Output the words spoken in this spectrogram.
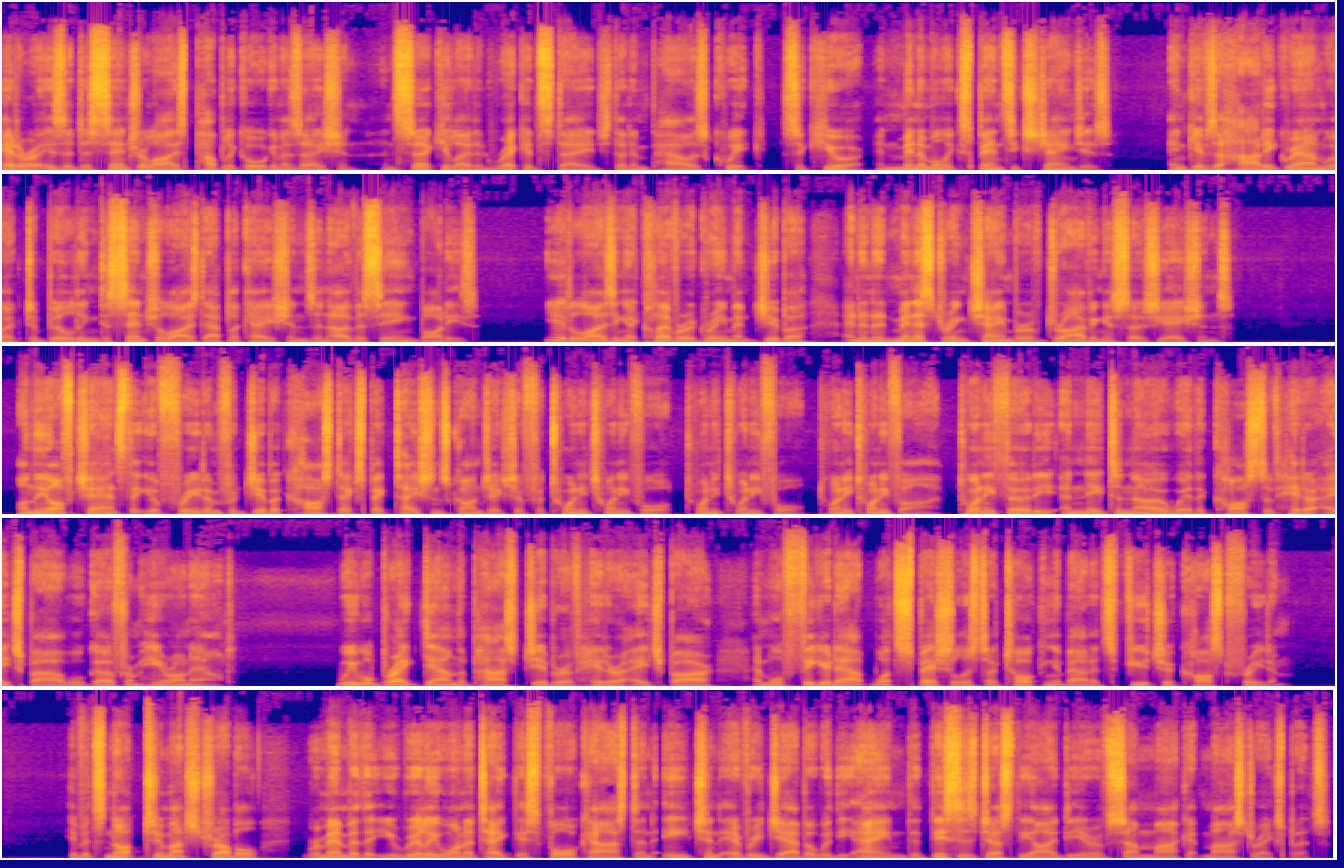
Hedera is a decentralized public organization and circulated record stage that empowers quick, secure, and minimal expense exchanges and gives a hearty groundwork to building decentralized applications and overseeing bodies, utilizing a clever agreement Jibber and an administering chamber of driving associations. On the off chance that your freedom for Jibber cost expectations conjecture for 2024, 2024, 2025, 2030 and need to know where the cost of Hedera H bar will go from here on out. We will break down the past Jibber of Hedera H bar and we'll figure out what specialists are talking about its future cost freedom. If it's not too much trouble, remember that you really want to take this forecast and each and every jabber with the aim that this is just the idea of some market master experts.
